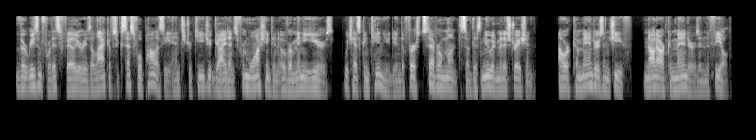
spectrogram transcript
The reason for this failure is a lack of successful policy and strategic guidance from Washington over many years, which has continued in the first several months of this new administration. Our commanders-in-chief, not our commanders in the field,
